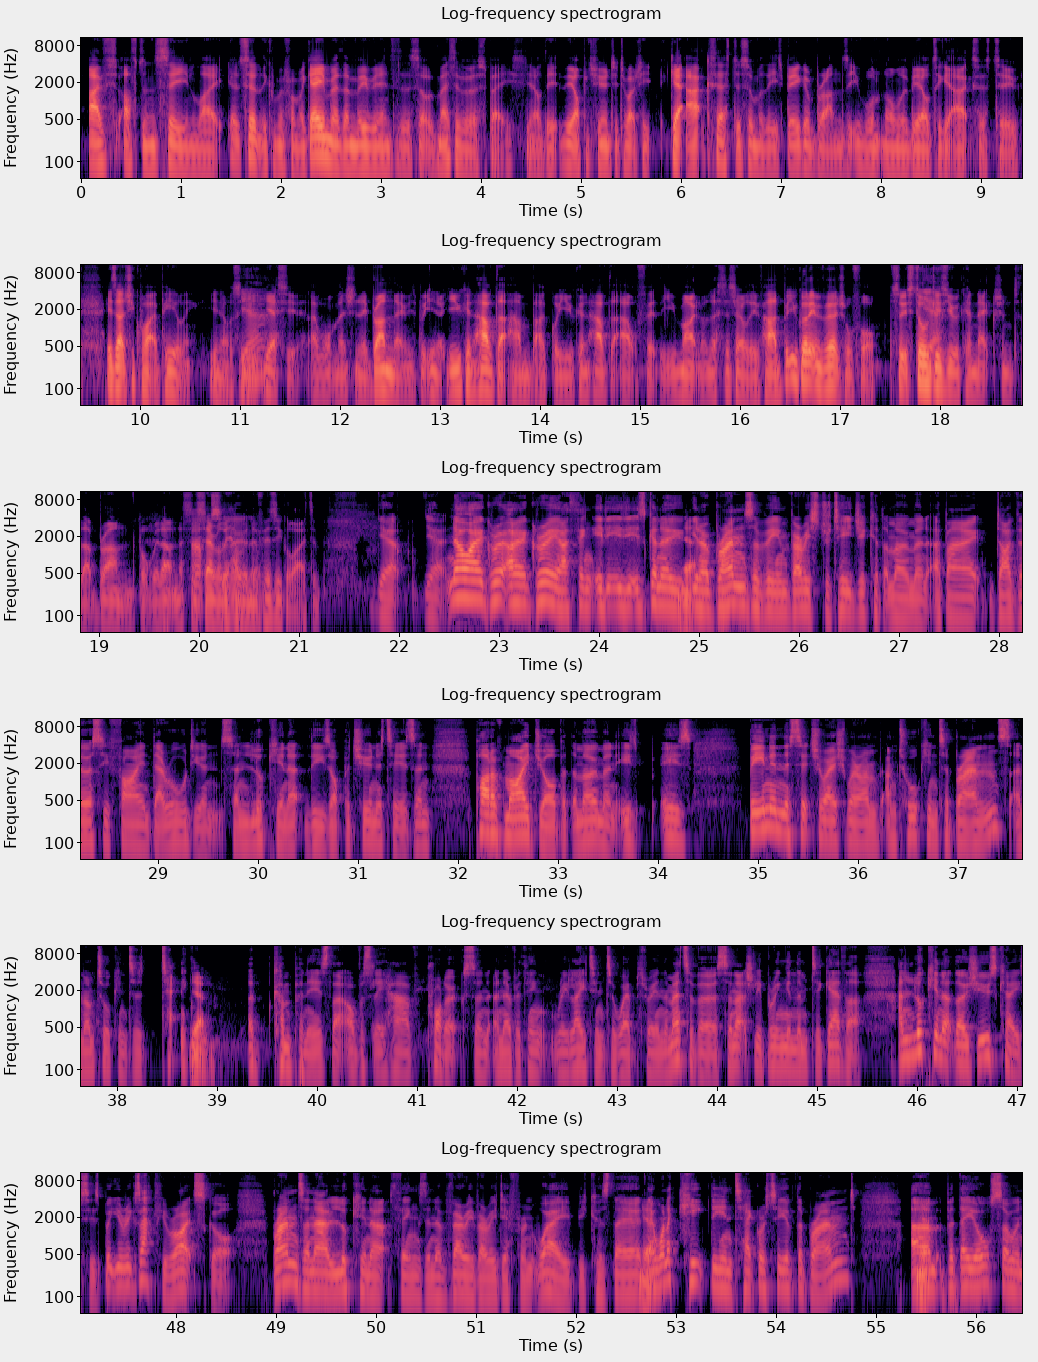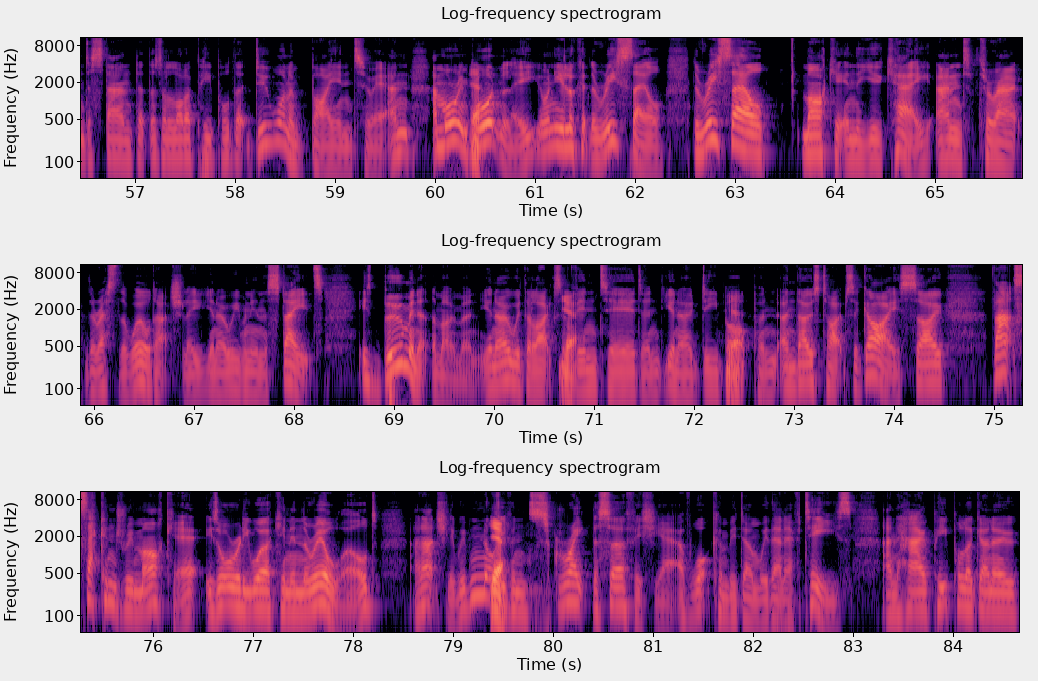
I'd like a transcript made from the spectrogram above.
I've often seen like uh, certainly coming from a gamer, then moving into the sort of metaverse space. You know, the, the opportunity to actually get access to some of these bigger brands that you wouldn't normally be able to get access to is actually quite appealing. You know, so yeah. you, yes, you, I won't mention any brand names, but you know, you can have that handbag or you can have that outfit that you might not necessarily have had, but you've got it in virtual form, so it still yeah. gives you a connection to that brand, but without necessarily Absolutely. having the physical item. Yeah, yeah. No, I agree. I agree. I think it, it is going to, yeah. you know, brands are being very strategic at the moment about diversifying their audience and looking at these opportunities. And part of my job at the moment is is being in this situation where I'm I'm talking to brands and I'm talking to technical yeah. Uh, companies that obviously have products and, and everything relating to Web3 and the metaverse and actually bringing them together and looking at those use cases. But you're exactly right, Scott. Brands are now looking at things in a very, very different way because they yeah. they want to keep the integrity of the brand. Um, yeah. But they also understand that there's a lot of people that do want to buy into it, and and more importantly, yeah. when you look at the resale, the resale market in the UK and throughout the rest of the world, actually, you know, even in the States, is booming at the moment, you know, with the likes yeah. of Vinted and, you know, Depop yeah. and, and those types of guys. So that secondary market is already working in the real world. And actually, we've not yeah. even scraped the surface yet of what can be done with NFTs and how people are going to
